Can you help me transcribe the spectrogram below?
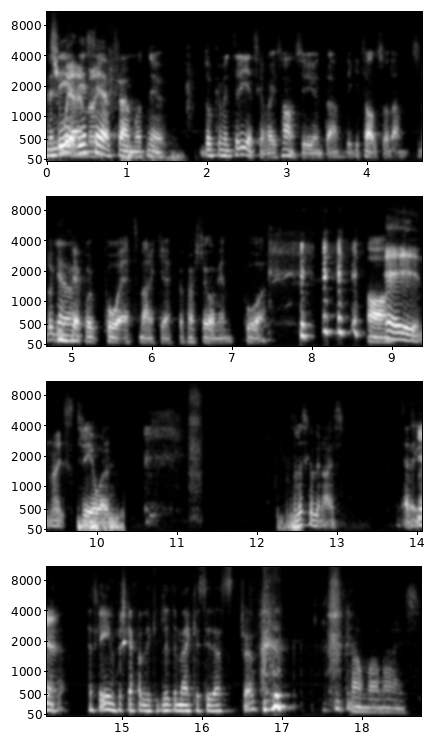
Men det, det, ser jag fram emot nu. Dokumenteriet ska faktiskt ha en syjunta, digital sådan. Så då kanske Ja. jag får på ett märke för första gången på ja, hey, nice. tre år. Så det ska bli nice. Jag ska, Yeah. jag ska införskaffa lite, lite märkestid tror jag. Fan vad nice.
